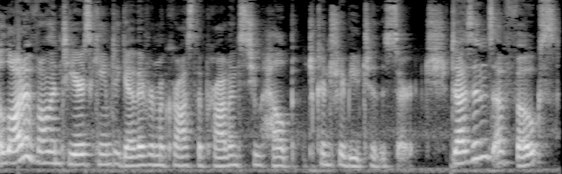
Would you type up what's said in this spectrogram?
A lot of volunteers came together from across the province to help contribute to the search. Dozens of folks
